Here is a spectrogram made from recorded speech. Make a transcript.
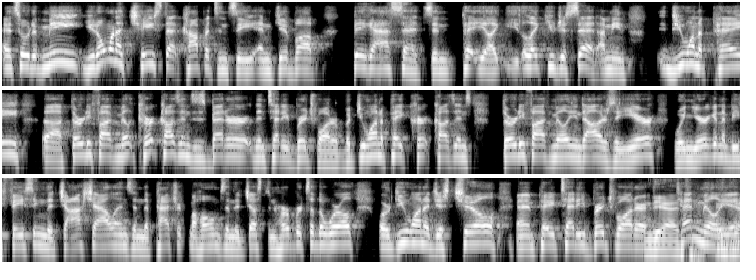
And so to me, you don't want to chase that competency and give up big assets and pay like like you just said. I mean, do you want to pay uh, 35 million? Kirk Cousins is better than Teddy Bridgewater, but do you want to pay Kirk Cousins 35 million dollars a year when you're going to be facing the Josh Allens and the Patrick Mahomes and the Justin Herberts of the world, or do you want to just chill and pay Teddy Bridgewater Yeah, 10 million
